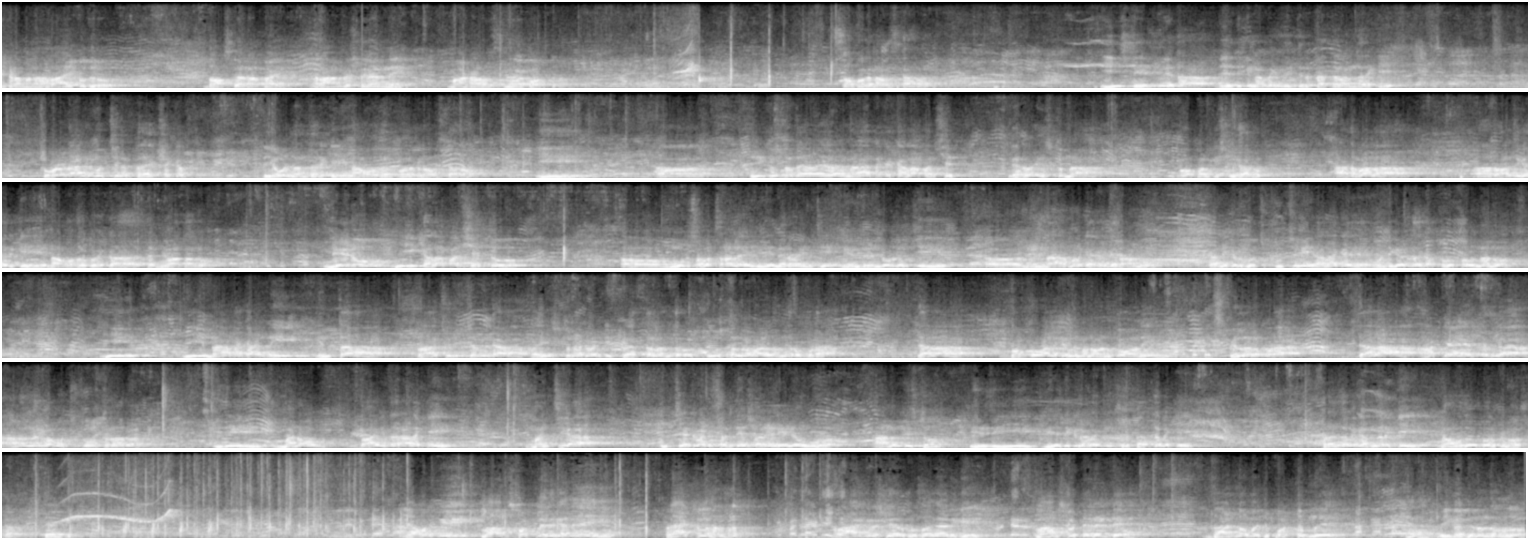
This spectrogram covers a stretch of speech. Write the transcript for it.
ఇక్కడ మన రాయకుదురు దాస్ గారు అబ్బాయి రామకృష్ణ గారిని మాట్లాడవలసిందిగా కోరుతున్నాం. సభకు నమస్కారం. ఈ స్టేజ్ మీద వేదికను అలంకరించిన పెద్దలందరికీ చూడడానికి వచ్చిన ప్రేక్షక దేవుళ్ళందరికీ నా హృదయపూర్వక నమస్కారం. ఈ ఆ, శ్రీకృష్ణదేవరాయ నాటక కళా పరిషత్ నిర్వహిస్తున్న గోపాలకృష్ణ గారు ఆడవాళ్ళ రాజుగారికి నా హృదయపూర్వక ధన్యవాదాలు. నేను ఈ కళా పరిషత్తు మూడు సంవత్సరాలు అయింది నిర్వహించి. నేను రెండు రోజుల నుంచి నేను నార్మల్గా ఎక్కడికి రాను. కానీ ఇక్కడికి వచ్చి కూర్చుని అలాగే ఒంటి గంట దాకా చూస్తూ ఉన్నాను. ఈ ఈ నాటకాన్ని ఇంత ప్రాచుర్యంగా వహిస్తున్నటువంటి పెద్దలందరూ చూస్తున్న వాళ్ళందరూ కూడా చాలా గొప్ప వాళ్ళ కింద మనం అనుకోవాలి. పిల్లలు కూడా చాలా ఆప్యాయతంగా ఆనందంగా వచ్చి చూస్తున్నారు ఇది మనం భావితరాలకి మంచిగా ఇచ్చేటువంటి సందేశాన్ని నేను ఆనందిస్తూ ఇది ఈ వేదికను అలంకరించిన పెద్దలకి ప్రజలకి అందరికీ నా ఉదయపూర్వక నమస్కారం. థ్యాంక్ యూ ఎవరికి క్లాప్స్ కొట్టలేదు కానీ ప్రేక్షకులు రామకృష్ణ గారు కృష్ణ గారికి క్లాప్స్ కొట్టారంటే దాంట్లో మంచి పట్టు ఉంది. మీకు అభినందనలు.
